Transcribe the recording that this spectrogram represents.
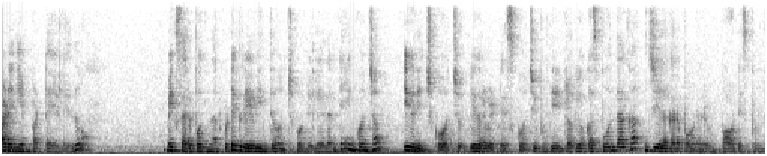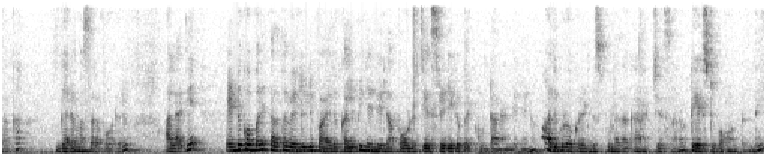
అడిగేం పట్టేయలేదు. మీకు సరిపోతుంది అనుకుంటే గ్రేవీ ఇంతే ఉంచుకోండి. లేదంటే ఇంకొంచెం ఎగిరించుకోవచ్చు ఎగరబెట్టేసుకోవచ్చు. ఇప్పుడు దీంట్లోకి ఒక స్పూన్ దాకా జీలకర్ర పౌడరు పావు టీ స్పూన్ దాకా గరం మసాలా పౌడరు అలాగే ఎండు కొబ్బరి తర్వాత వెల్లుల్లిపాయలు కలిపి నేను ఇలా పౌడర్ చేసి రెడీగా పెట్టుకుంటానండి నేను. అది కూడా ఒక రెండు స్పూన్ల దాకా యాడ్ చేశాను. టేస్ట్ బాగుంటుంది.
